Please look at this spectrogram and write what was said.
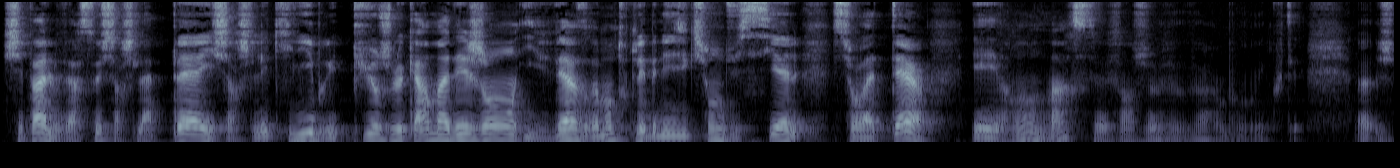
je sais pas, le verso, il cherche la paix, il cherche l'équilibre, il purge le karma des gens, il verse vraiment toutes les bénédictions du ciel sur la terre. Et vraiment, Mars, enfin, je, bon, écoutez, euh, je,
